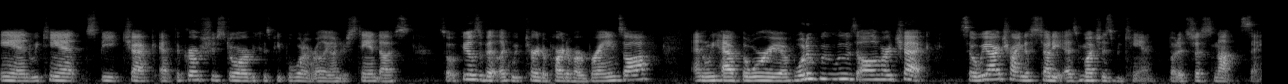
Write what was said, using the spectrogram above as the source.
and we can't speak Czech at the grocery store because people wouldn't really understand us. So it feels a bit like we've turned a part of our brains off, and we have the worry of what if we lose all of our Czech? So we are trying to study as much as we can, but it's just not the same.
